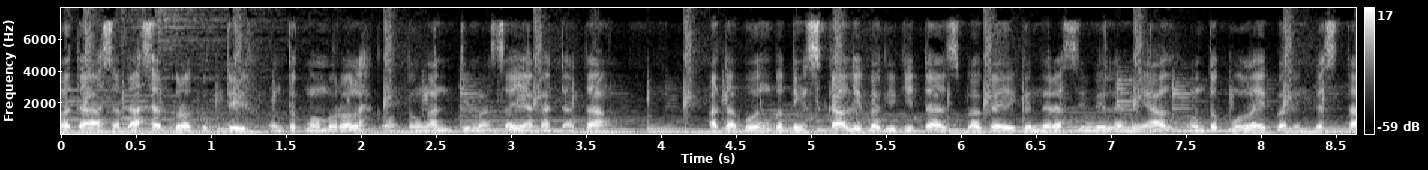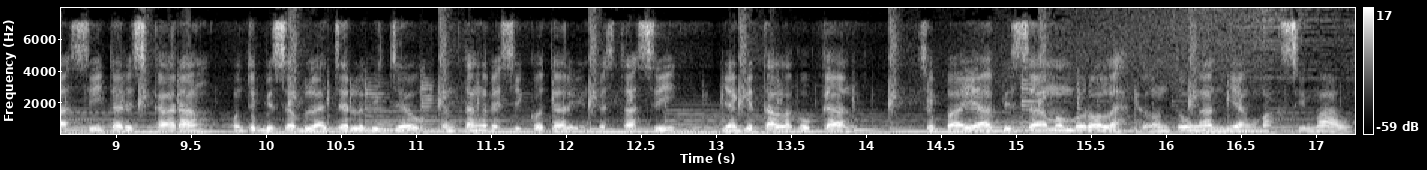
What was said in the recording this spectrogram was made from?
pada aset-aset produktif untuk memperoleh keuntungan di masa yang akan datang. Adapun penting sekali bagi kita sebagai generasi milenial untuk mulai berinvestasi dari sekarang untuk bisa belajar lebih jauh tentang risiko dari investasi yang kita lakukan supaya bisa memperoleh keuntungan yang maksimal.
